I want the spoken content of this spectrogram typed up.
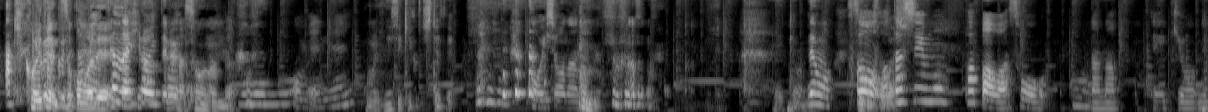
聞こえてんの？そこまで？絶対拾ってる。あそうなんだ。ごめんね。ごめんねごめんね席してて。後遺症なの 影響ね。でも服そうもそうだし。私もパパはそううん。だな影響めっ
